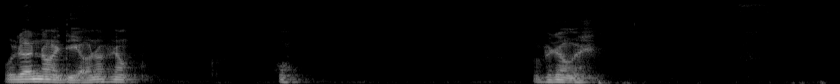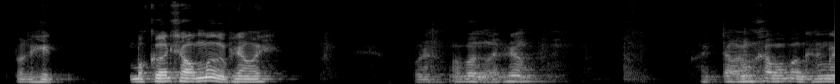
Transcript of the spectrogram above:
ผู้เลือนหน่อยเดียวนะพี่น้องพี่น้องเอ้ยเพื่อก็เห็ดบ่เกินสองมือพี่น้องเอ้ย พูดนะมาเบิ่งเลยพี่น้องให้ต่อมาเข้ามาเบิ่งข้างใน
